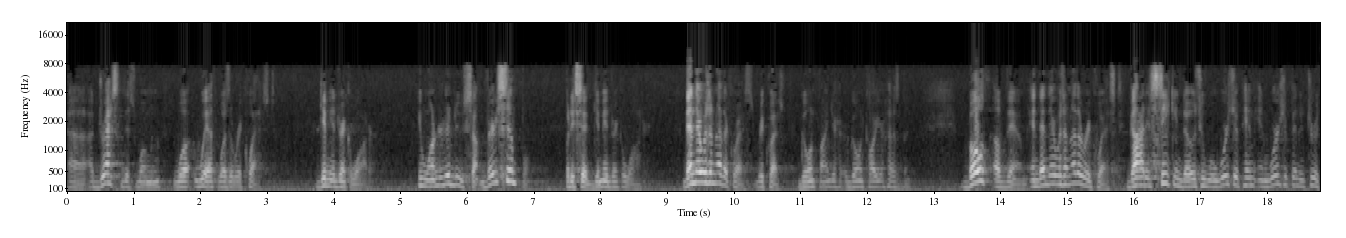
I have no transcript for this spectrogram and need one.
uh, addressed this woman with was a request Give me a drink of water. He wanted her to do something very simple, but he said, Give me a drink of water. Then there was another quest, request Go and find your, go and call your husband. Both of them. And then there was another request. God is seeking those who will worship Him and worship in the truth.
